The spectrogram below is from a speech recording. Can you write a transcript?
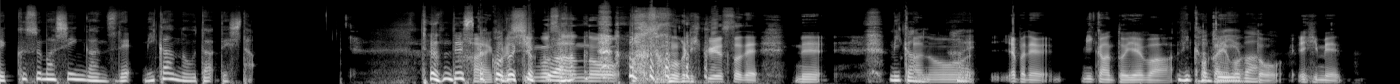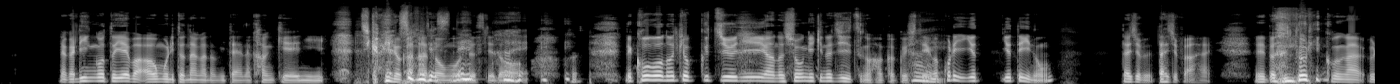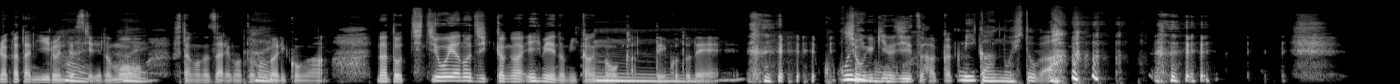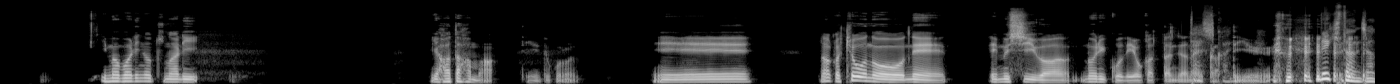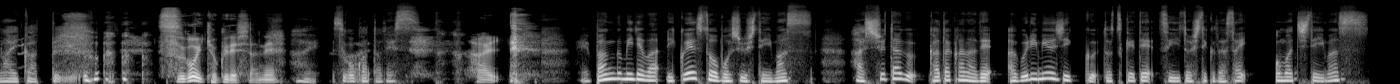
セックスマシンガンズでみかんの歌でした。何ですか、はい。これ、この曲は慎吾さん。の、リクエストで、ね、みかん。あの、はい。やっぱね、みかんといえば、みかんといえばと愛媛。なんか、リンゴといえば青森と長野みたいな関係に 近いのかなと思うんですけど、ですね で、この曲中に、あの、衝撃の事実が発覚して、はいこれ言言っていいの？大丈夫大丈夫はい。えっ、と、のりこが裏方にいるんですけれども、はいはい双子のザレ元ののりこが、なんと父親の実家が愛媛のみかん農家っていうことで、ここ衝撃の事実発覚。みかんの人が。今治の隣、八幡浜っていうところ。ええー、なんか今日のね、MC はのりこでよかったんじゃないかっていう、できたんじゃないかっていう。すごい曲でしたね。はい。すごかったです。はい。え番組ではリクエストを募集しています。ハッシュタグ、カタカナでアグリミュージックとつけてツイートしてください。お待ちしています。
